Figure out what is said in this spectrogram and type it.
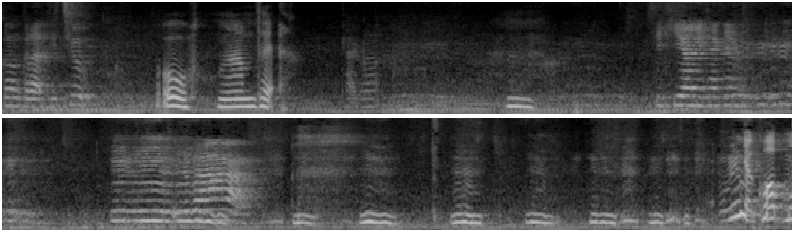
กล่องกระดาษทิชชู่โอ้งามแท้คักเนาะ อืมสีเขียวนี่คักยังอืมอืมอืมบ้าอย่าครบโม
